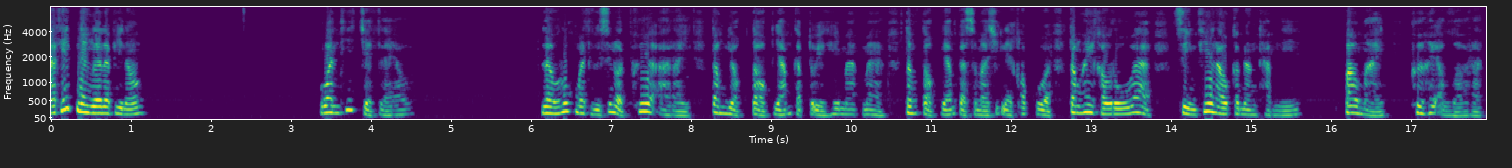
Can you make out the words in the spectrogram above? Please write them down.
อาทิตย์หนึ่งเลยนะพี่น้อง วันที่เจ็ดแล้ว เราลุกมาถือสินอดเพื่ออะไร ต้องหยอกตอกย้ำกับตัวเองให้มากๆ ต้องตอกย้ำกับสมาชิกในครอบครัว ต้องให้เขารู้ว่าสิ่งที่เรากำลังทำนี้ เป้าหมายเพื่อให้อัลลอฮ์รัก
